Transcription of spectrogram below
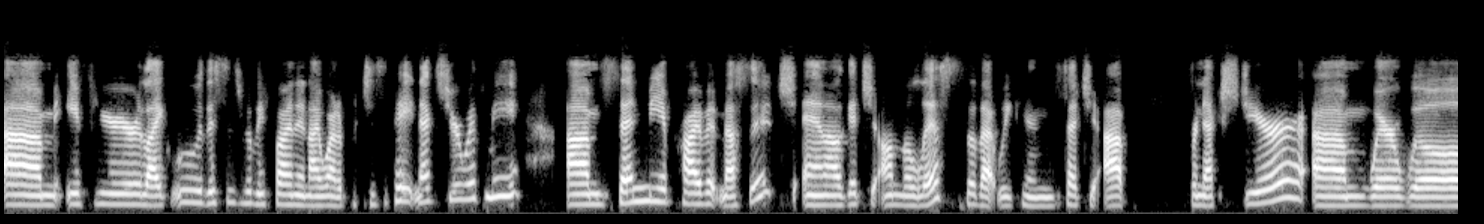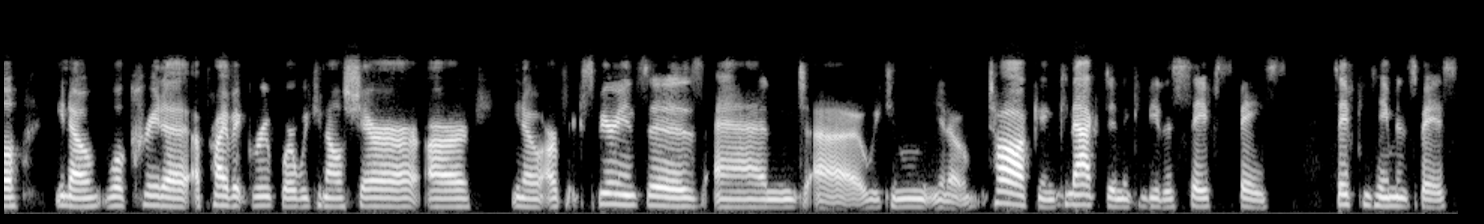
um, if you're like, ooh, this is really fun and I want to participate next year with me, um, send me a private message and I'll get you on the list so that we can set you up for next year um, where we'll you know we'll create a, a, private group where we can all share our, you know our experiences and uh, we can you know talk and connect and it can be this safe space safe containment space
